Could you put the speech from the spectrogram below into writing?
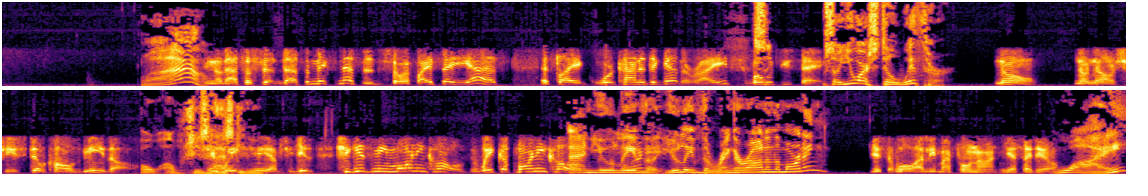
Wow. You know, that's a that's a mixed message. So if I say yes, it's like we're kind of together, right? What So- would you say? So you are still with her? No, no, no. She still calls me though. Oh, oh she's She wakes asking me you. up. She gives she gives me morning calls, wake up morning calls. And you the leave the you leave the ringer on in the morning? Yes, well, I leave my phone on. Yes, I do. Why?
